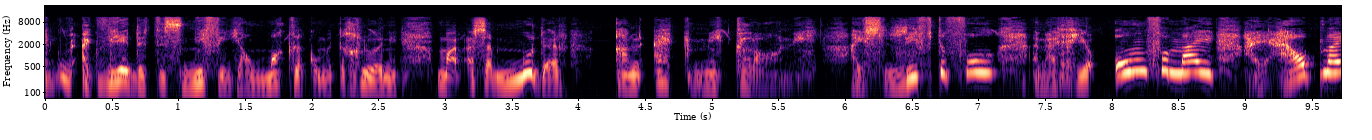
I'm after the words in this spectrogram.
Ek ek weet dit is nie vir jou maklik om dit te glo nie, maar as 'n moeder kan ek nie kla nie. Hy's liefdevol en hy gee om vir my. Hy help my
